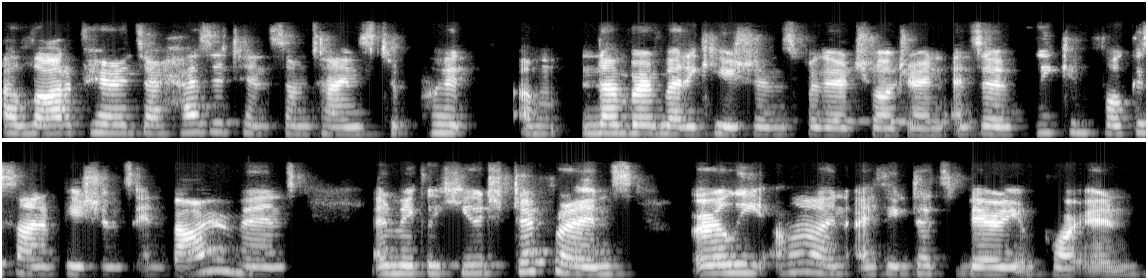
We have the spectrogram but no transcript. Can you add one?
a lot of parents are hesitant sometimes to put a number of medications for their children. And so, if we can focus on a patient's environment and make a huge difference early on, I think that's very important.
